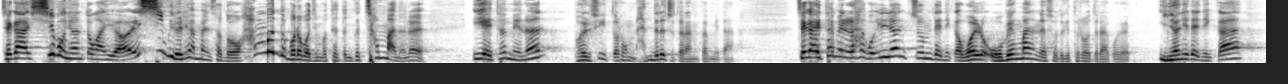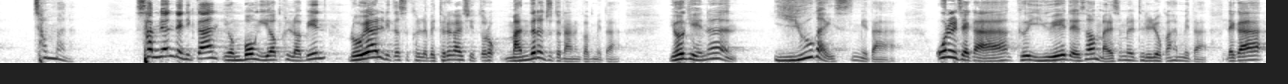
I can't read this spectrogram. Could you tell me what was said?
제가 15년 동안 열심히 일을 하면서도 한 번도 벌어보지 못했던 그 천만 원을 이 애터미는 벌 수 있도록 만들어주더라는 겁니다 제가 애터미를 하고 1년쯤 되니까 월 500만 원의 소득이 들어오더라고요 2년이 되니까 천만 원 3년 되니까 연봉 2억 클럽인 Royal Leaders Club에 들어갈 수 있도록 만들어주더라는 겁니다. 여기에는 이유가 있습니다. 오늘 제가 그 이유에 대해서 말씀을 드리려고 합니다. 내가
